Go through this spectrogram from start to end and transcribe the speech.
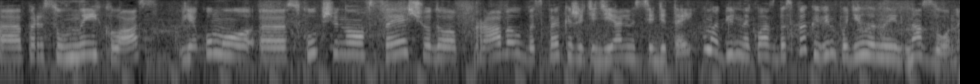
е, пересувний клас, в якому е, скупчено все щодо правил безпеки життєдіяльності дітей. Мобільний клас безпеки він поділений на зони.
